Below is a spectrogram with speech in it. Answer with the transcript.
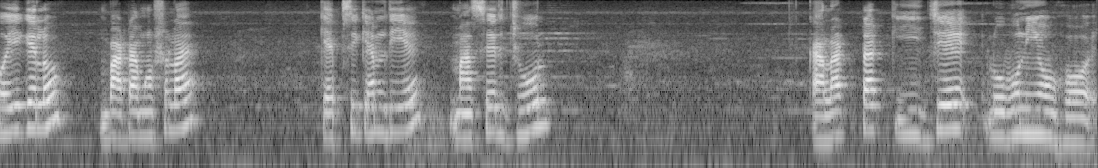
হয়ে গেল বাটা মশলায় ক্যাপসিকাম দিয়ে মাছের ঝোল। কালারটা কী যে লোভনীয় হয়।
